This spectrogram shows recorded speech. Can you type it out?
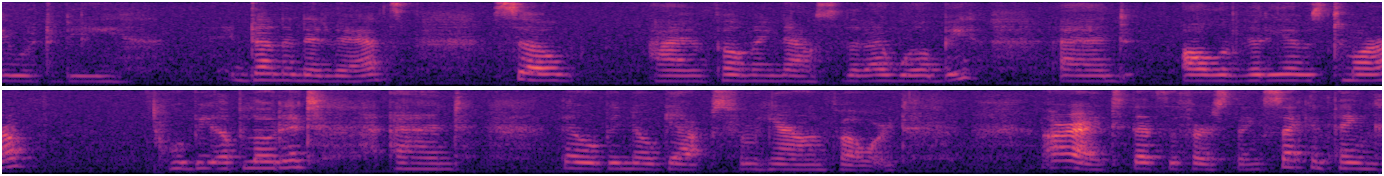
it would be done in advance. So I'm filming now so that I will be and all the videos tomorrow will be uploaded and there will be no gaps from here on forward. Alright, that's the first thing. Second thing,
